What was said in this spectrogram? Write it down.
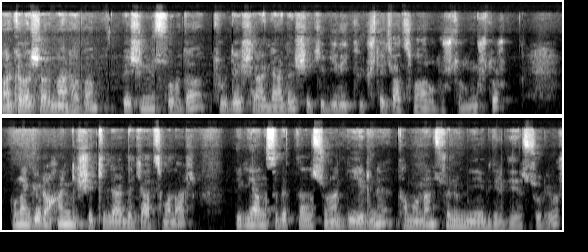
Arkadaşlar merhaba. Beşinci soruda türdeş yaylarda şekil 1, 2, 3'teki atmalar oluşturulmuştur. Buna göre hangi şekillerdeki atmalar bir yansıdıktan sonra diğerini tamamen sönümleyebilir diye soruyor.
